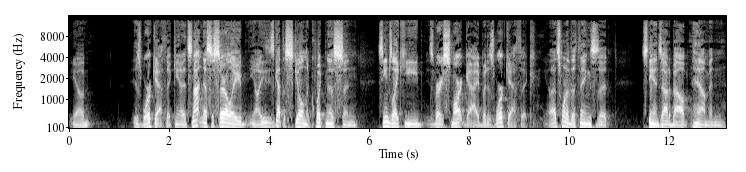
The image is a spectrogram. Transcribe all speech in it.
you know his work ethic. You know, it's not necessarily you know he's got the skill and the quickness, and seems like he is a very smart guy, but his work ethic, you know, that's one of the things that stands out about him, and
